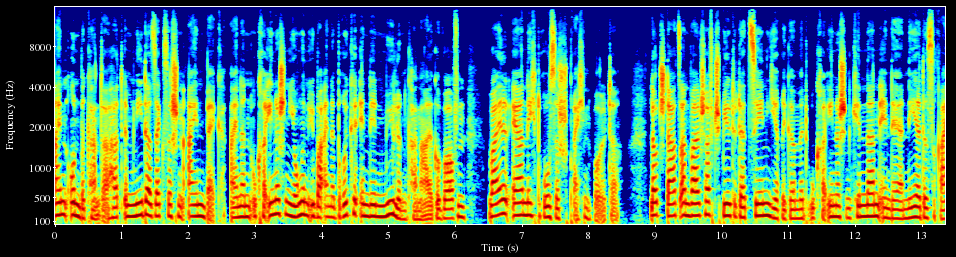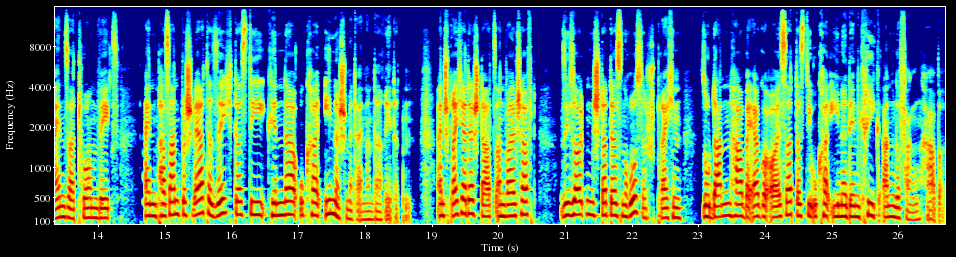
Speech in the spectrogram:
Ein Unbekannter hat im niedersächsischen Einbeck einen ukrainischen Jungen über eine Brücke in den Mühlenkanal geworfen, weil er nicht Russisch sprechen wollte. Laut Staatsanwaltschaft spielte der Zehnjährige mit ukrainischen Kindern in der Nähe des Rheinsaar-Turmwegs ein Passant beschwerte sich, dass die Kinder ukrainisch miteinander redeten. Ein Sprecher der Staatsanwaltschaft, sie sollten stattdessen Russisch sprechen, so dann habe er geäußert, dass die Ukraine den Krieg angefangen habe.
